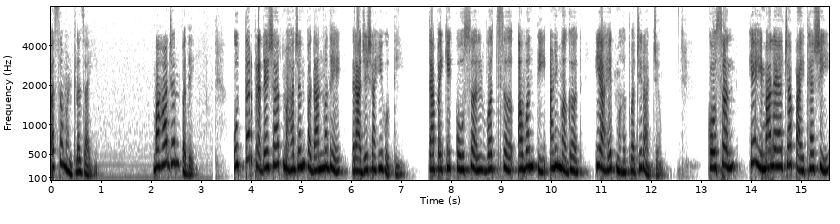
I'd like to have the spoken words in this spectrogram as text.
असं म्हटलं जाई महाजनपदे. उत्तर प्रदेशात महाजनपदांमध्ये राजेशाही होती. त्यापैकी कोसल वत्स अवंती आणि मगध ही आहेत महत्वाची राज्य. कोसल हे हिमालयाच्या पायथ्याशी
